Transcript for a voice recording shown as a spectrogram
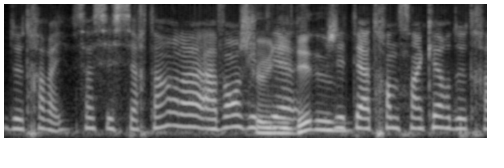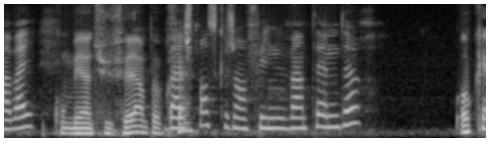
de travail. Ça c'est certain. Là, avant j'étais à- de- j'étais à 35 heures de travail. Combien tu fais à peu près? Bah, je pense que j'en fais une vingtaine d'heures. Ok.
